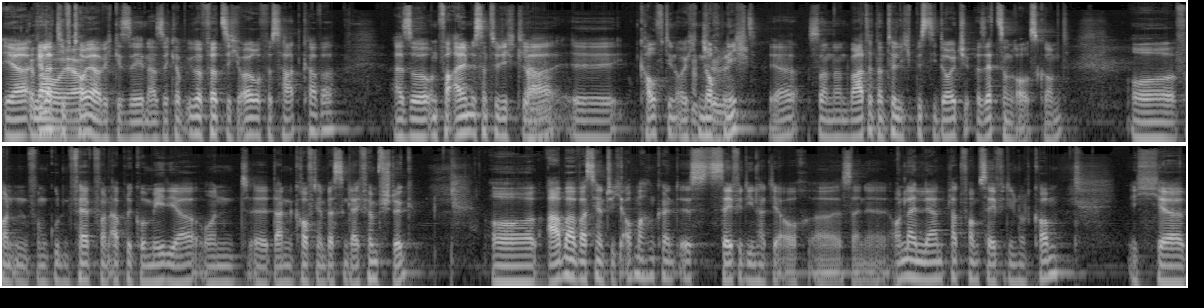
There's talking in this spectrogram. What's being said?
Ja, genau, relativ ja. teuer habe ich gesehen. Also ich glaube über 40 Euro fürs Hardcover. Also und vor allem ist natürlich klar, ja. äh, kauft ihn euch natürlich. noch nicht, ja, sondern wartet natürlich, bis die deutsche Übersetzung rauskommt oh, von, vom guten Fab von Aprico Media und äh, dann kauft ihr am besten gleich fünf Stück. Oh, aber was ihr natürlich auch machen könnt, ist, Safedin hat ja auch äh, seine Online-Lernplattform safedin.com. Ich äh,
